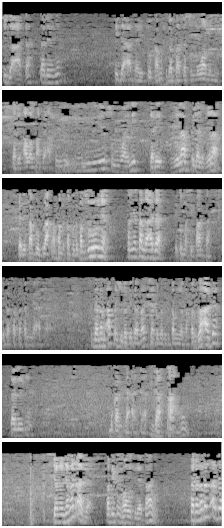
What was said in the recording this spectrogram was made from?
tidak ada dalilnya. Tidak ada itu kamu sudah baca semua dari awal sampai akhir. Semua ini dari gilaf ilal gilaf dari tabu belakang sampai tabu depan seluruhnya. Ternyata nggak ada. Itu masih pantas kita katakan nggak ada. Sedangkan apa yang sudah kita baca kemudian kita menyatakan nggak ada dalilnya. Bukan nggak ada nggak tahu. Jangan-jangan ada tapi kan kau tidak tahu kadang-kadang ada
